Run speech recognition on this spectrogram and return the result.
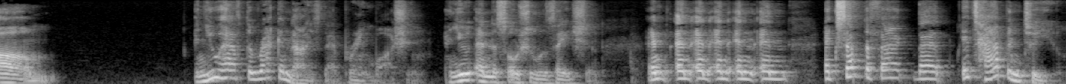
um, and you have to recognize that brainwashing and you and the socialization and and and and and, and accept the fact that it's happened to you.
